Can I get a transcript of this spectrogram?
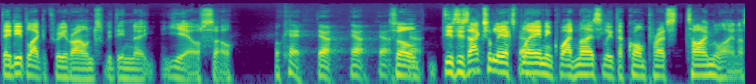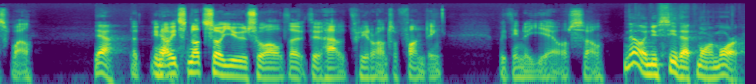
They did like three rounds within a year or so. Okay. Yeah. Yeah. Yeah. So yeah. this is actually explaining yeah. quite nicely the compressed timeline as well. Yeah. But you know, it's not so usual that, to have three rounds of funding within a year or so. No, and you see that more and more.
